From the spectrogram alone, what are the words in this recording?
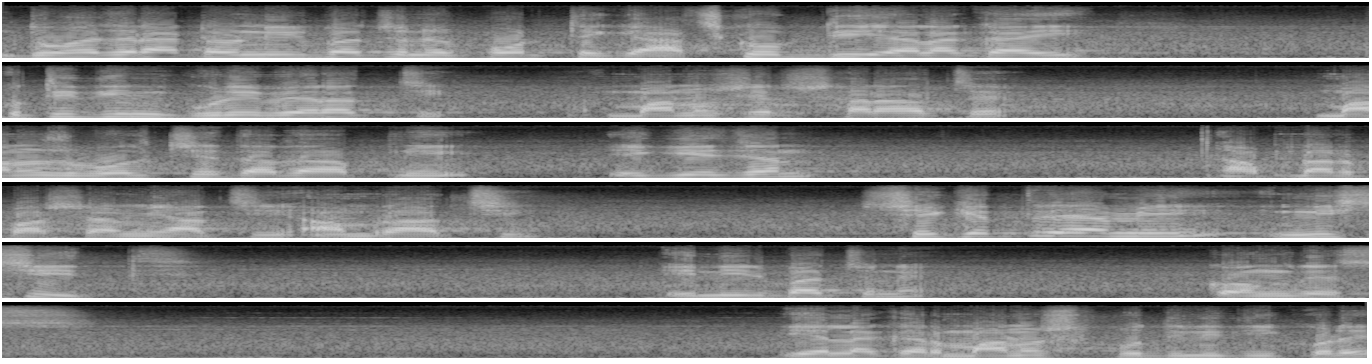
দু হাজার আঠারো নির্বাচনের পর থেকে আজকে অবধি এলাকায় প্রতিদিন ঘুরে বেড়াচ্ছি। মানুষের সারা আছে। মানুষ বলছে, দাদা, আপনি এগিয়ে যান। আপনার পাশে আমি আছি, আমরা আছি। সেক্ষেত্রে আমি নিশ্চিত এই নির্বাচনে কংগ্রেস এলাকার মানুষ প্রতিনিধি করে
